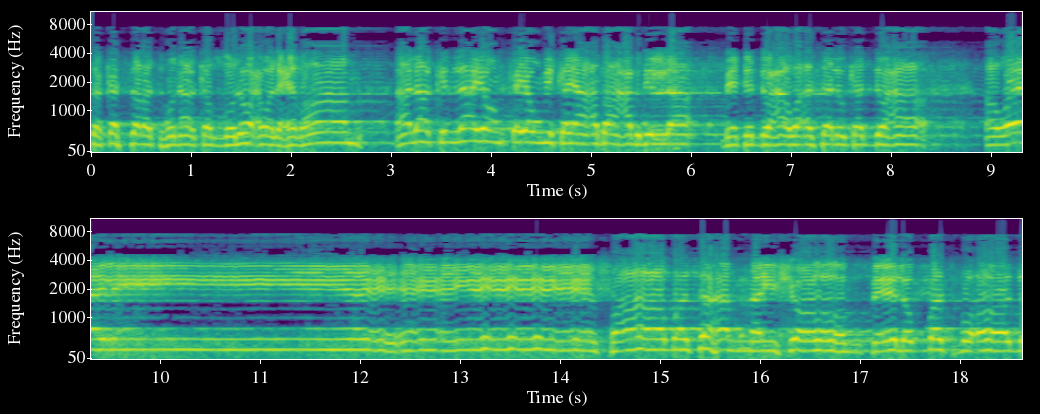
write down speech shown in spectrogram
تكسرت هناك الضلوع والعظام. لكن لا يوم كيومك يا أبا عبد الله. بيت الدعاء وأسألك الدعاء. أويلي! سهم ميشوم في لبة فؤاد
